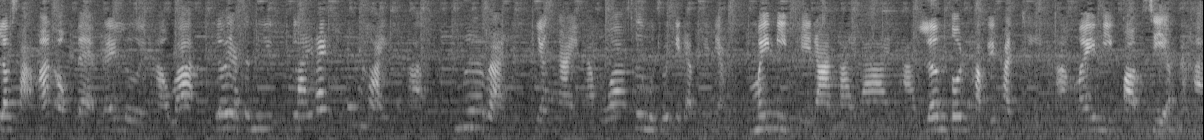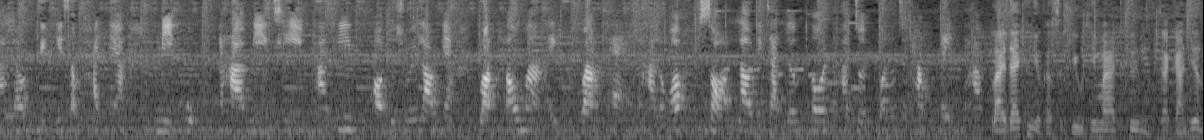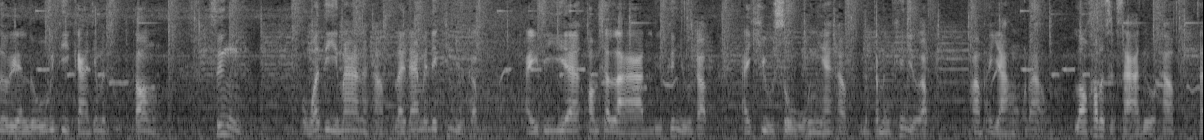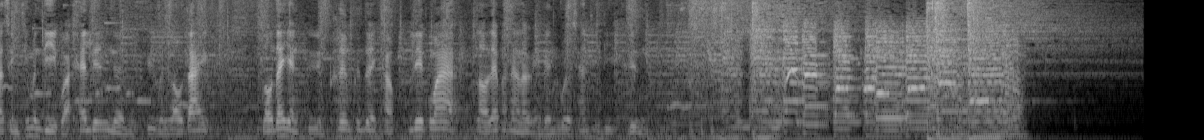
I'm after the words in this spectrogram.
เราสามารถออกแบบได้เลยนะคะว่า เราอยากจะมีรายได้เท่าไหร่นะคะ เมื่อไหร่ ยังไงนะคะเพราะว่าเครื่องมือธุรกิจแอมเบเนี่ยไม่มีเพดานรายได้นะคะเริ่มต้นทำได้ทันทีนะคะไม่มีความเสี่ยงนะคะ แล้วสิ่งที่สำคัญเนี่ยมีกลุ่มนะคะมีทีมนะคะที่พร้อมจะช่วยเราเนี่ยวางเป้าหมายวางแผนนะคะแล้วก็สอนเราในการเริ่มต้นนะคะจนกว่าเราจะทำเป็นนะคะรายได้ขึ้นอยู่กับสกิลที่มากขึ้น จากการที่เราเรียนรู้วิธีการที่มันถูกต้อง ซึ่งผมว่าดีมากนะครับรายได้ไม่ได้ขึ้นอยู่กับไอเดียความฉลาดหรือขึ้นอยู่กับ IQ สูงอย่างเงี้ยครับมันกำลังขึ้นอยู่กับ ความพยายามของเรา ลองเข้าไปศึกษาดูครับ แต่สิ่งที่มันดีกว่าแค่เรื่องเงิน คือมันเราได้เราได้อย่างอื่นเพิ่มขึ้นด้วยครับ เรียกว่าเราได้พัฒนาเราเองเป็นเวอร์ชันที่ดีขึ้น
